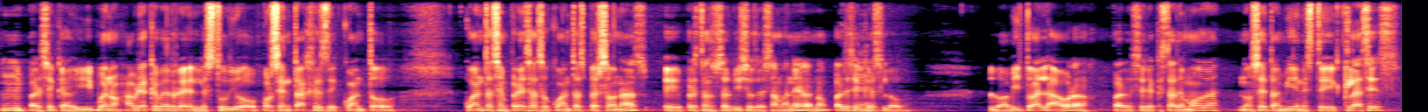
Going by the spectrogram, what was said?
Y parece que ahí, bueno, habría que ver el estudio o porcentajes de cuánto cuántas empresas o cuántas personas eh, prestan sus servicios de esa manera, ¿no? Parece que es lo, lo habitual ahora, parecería que está de moda. No sé, también este clases,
